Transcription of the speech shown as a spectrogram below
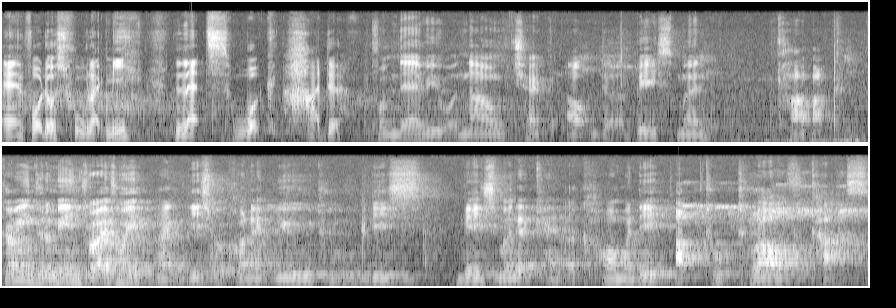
And for those who like me, let's work harder. From there, we will now check out the basement car park. Coming into the main driveway, right, this will connect you to this basement that can accommodate up to 12 cars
